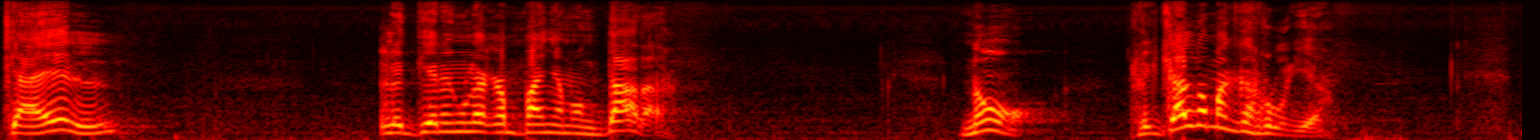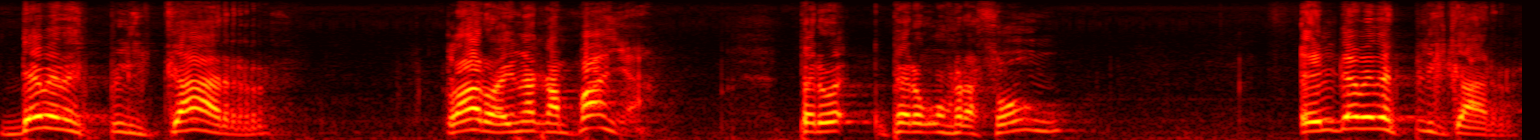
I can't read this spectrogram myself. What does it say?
que a él le tienen una campaña montada. No, Ricardo Magarrulla debe de explicar, claro, hay una campaña, pero, pero con razón, él debe de explicar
